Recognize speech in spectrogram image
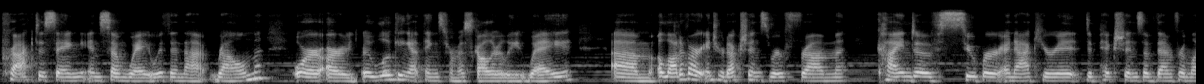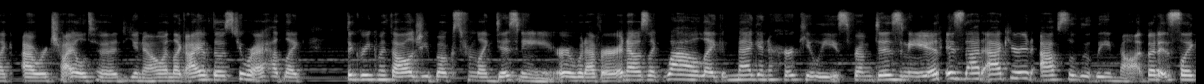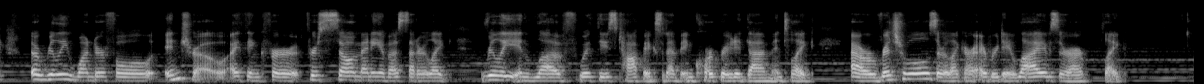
practicing in some way within that realm or are, looking at things from a scholarly way um, a lot of our introductions were from kind of super inaccurate depictions of them from like our childhood, you know, and like I have those too, where I had like the Greek mythology books from like Disney or whatever. And I was like, wow, like Megan Hercules from Disney. Is that accurate? Absolutely not. But it's like a really wonderful intro, I think, for for so many of us that are like really in love with these topics and have incorporated them into like our rituals or like our everyday lives or our like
